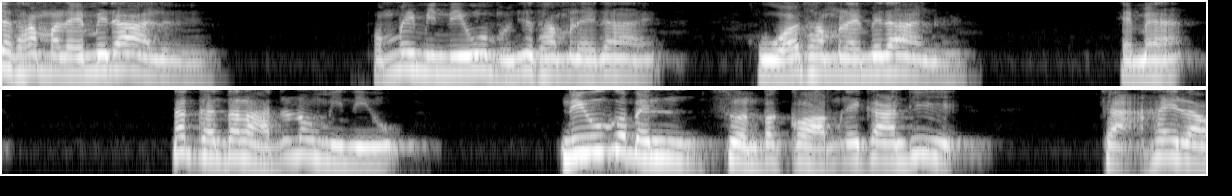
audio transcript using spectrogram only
จะทำอะไรไม่ได้เลย ผมไม่มีนิ้วผมจะทำอะไรได้ หัวทำอะไรไม่ได้เลย เห็นไหมนักการตลาดต้องมีนิ้ว นิ้วก็เป็นส่วนประกอบในการที่จะให้เรา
